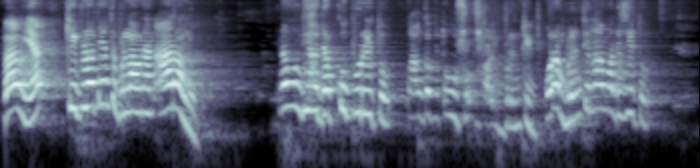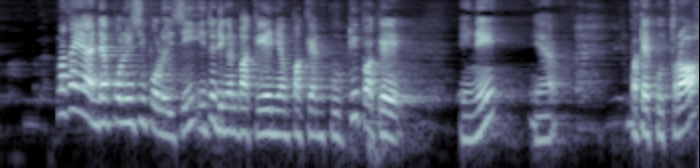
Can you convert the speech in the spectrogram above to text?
Paham ya? Kiblatnya itu berlawanan arah loh. Namun di hadap kubur itu, anggap itu usuk sekali berhenti. Orang berhenti lama di situ. Makanya ada polisi-polisi itu dengan pakaian yang pakaian putih, pakai ini, ya, pakai kutroh,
